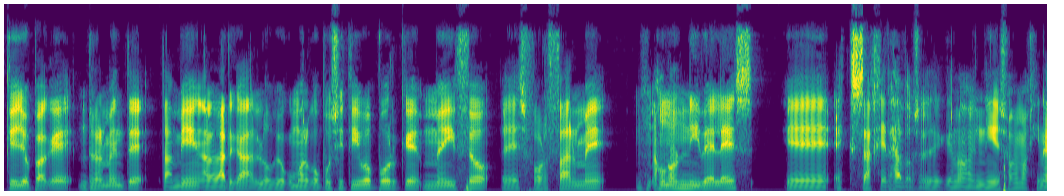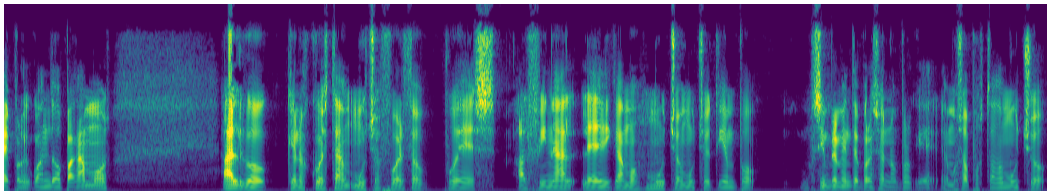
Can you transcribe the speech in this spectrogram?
que yo pagué realmente también a la larga lo veo como algo positivo porque me hizo esforzarme a unos niveles eh, exagerados, eh, que no, ni eso me imagináis, porque cuando pagamos algo que nos cuesta mucho esfuerzo, pues al final le dedicamos mucho, mucho tiempo, simplemente por eso no, porque hemos apostado mucho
